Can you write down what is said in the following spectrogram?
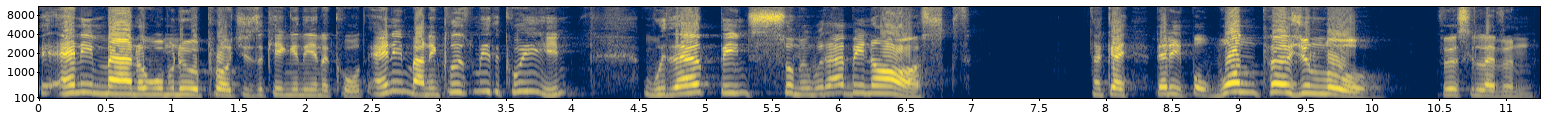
any man or woman who approaches the king in the inner court, any man, includes me, the queen, without being summoned, without being asked. Okay, there is but one Persian law, verse 11.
